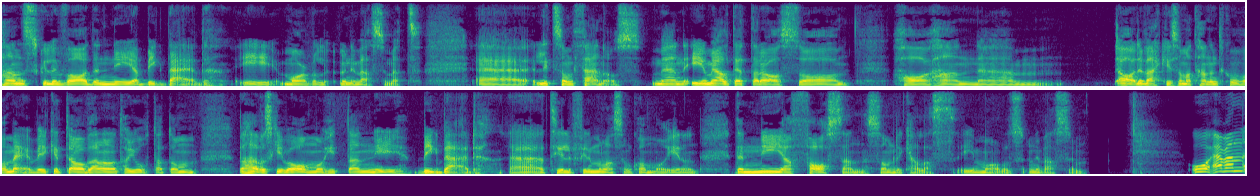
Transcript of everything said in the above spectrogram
han skulle vara den nya Big Bad i Marvel-universumet. Eh, lite som Thanos. Men i och med allt detta då så har han eh, Ja, det verkar ju som att han inte kommer vara med, vilket då bland annat har gjort att de behöver skriva om och hitta en ny Big Bad eh, till filmerna som kommer i den, den nya fasen som det kallas i Marvels universum. Och även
